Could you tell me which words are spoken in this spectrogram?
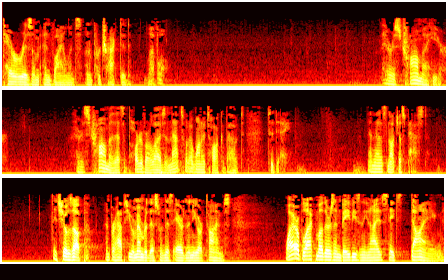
terrorism and violence on a protracted level. There is trauma here. There is trauma that's a part of our lives, and that's what I want to talk about today. And that is not just past. It shows up, and perhaps you remember this when this aired in the New York Times. Why are black mothers and babies in the United States dying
